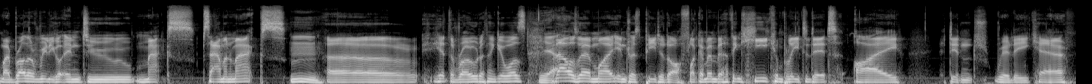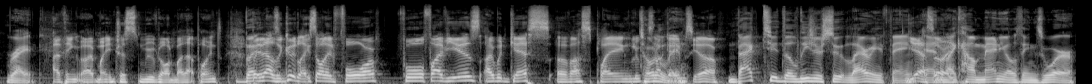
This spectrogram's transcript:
my brother really got into Max, Sam and Max. Uh, hit the road, I think it was. Yeah. that was where my interest petered off. Like I remember, I think he completed it. I didn't really care. Right. I think uh, my interest moved on by that point. But, that was a good, like, solid four, four or five years, I would guess, of us playing LucasArts Totally. games. Yeah. Back to the Leisure Suit Larry thing Yeah, and sorry. like how manual things were.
